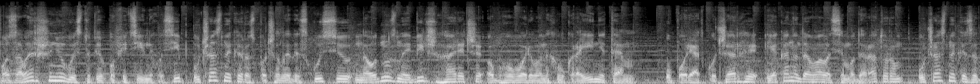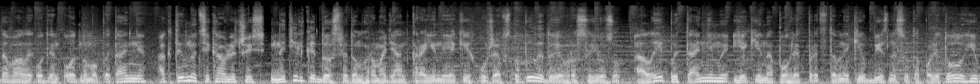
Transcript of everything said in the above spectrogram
По завершенню виступів офіційних осіб учасники розпочали дискусію на одну з найбільш гаряче обговорюваних в Україні тем. У порядку черги, яка надавалася модератором, учасники задавали один одному питання, активно цікавлячись не тільки досвідом громадян країни, яких уже вступили до Євросоюзу, але й питаннями, які, на погляд представників бізнесу та політологів,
